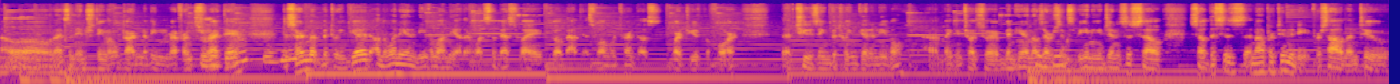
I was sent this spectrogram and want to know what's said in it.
Oh, that's an interesting little Garden of Eden reference right there. Mhm, mhm. Discernment between good on the one hand and evil on the other. What's the best way to go about this? Well, we've heard those words used before. The choosing between good and evil, uh, making choices. We've been hearing those ever Mhm. since the beginning of Genesis. So, so this is an opportunity for Solomon to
